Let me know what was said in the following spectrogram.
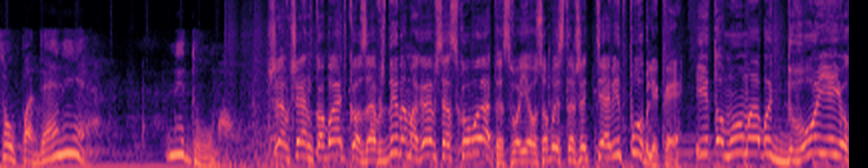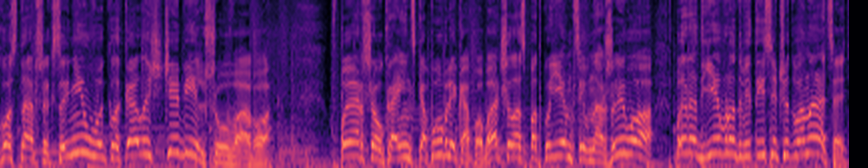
Совпадение? Не думав. Шевченко батько завжди намагався сховати своє особисте життя від публіки, і тому, мабуть, двоє його старших синів викликали ще більшу увагу. Вперше українська публіка побачила спадкоємців наживо перед Євро 2012,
